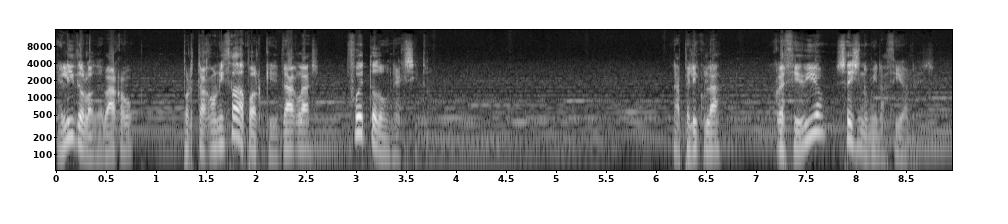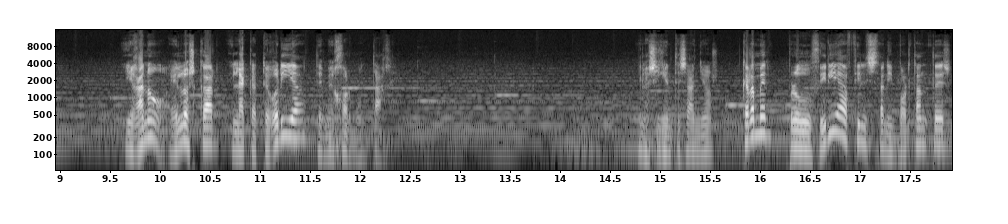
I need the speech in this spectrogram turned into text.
El ídolo de barro, protagonizada por Kirk Douglas, fue todo un éxito. La película recibió seis nominaciones y ganó el Oscar en la categoría de Mejor Montaje. En los siguientes años, Kramer produciría films tan importantes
